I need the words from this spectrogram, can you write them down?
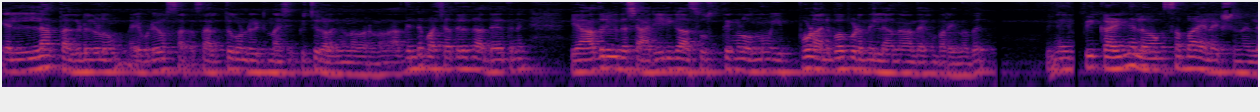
എല്ലാ തകിടുകളും എവിടെയോ സ്ഥ- സ്ഥലത്ത് കൊണ്ടുപോയിട്ട് നശിപ്പിച്ചു കളഞ്ഞു എന്ന് പറയുന്നത്. അതിന്റെ പശ്ചാത്തലത്തിൽ അദ്ദേഹത്തിന് യാതൊരുവിധ ശാരീരിക അസ്വസ്ഥങ്ങളൊന്നും ഇപ്പോൾ അനുഭവപ്പെടുന്നില്ല എന്നാണ് അദ്ദേഹം പറയുന്നത്. പിന്നെ ഈ കഴിഞ്ഞ ലോക്സഭാ ഇലക്ഷനിൽ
